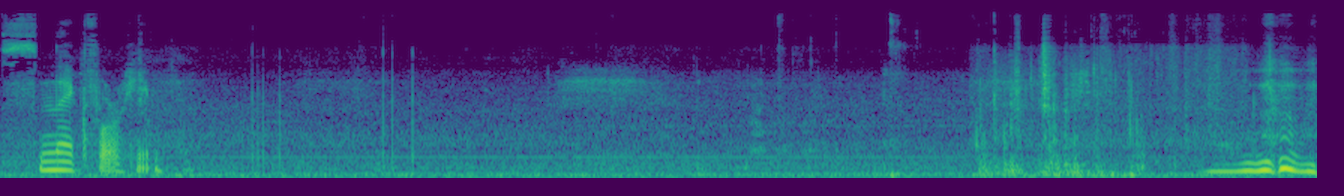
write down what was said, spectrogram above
Snack for him.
